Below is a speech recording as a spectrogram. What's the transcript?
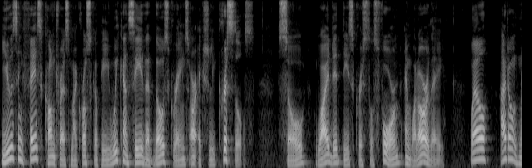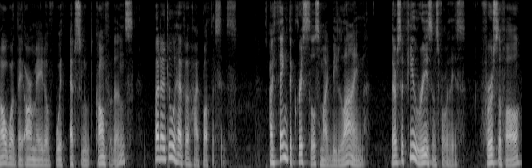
Using phase contrast microscopy, we can see that those grains are actually crystals. So, why did these crystals form and what are they? Well, I don't know what they are made of with absolute confidence, but I do have a hypothesis. I think the crystals might be lime. There's a few reasons for this. First of all,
